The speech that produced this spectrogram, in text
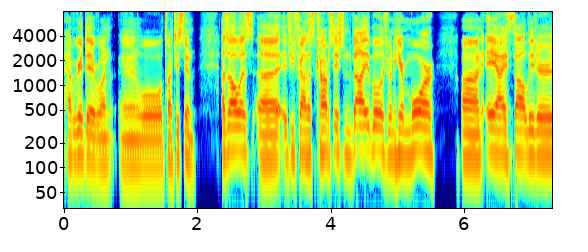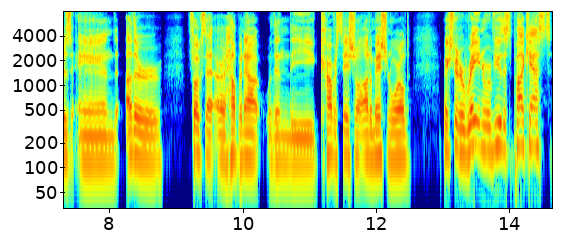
Have a great day, everyone, and we'll talk to you soon. As always, uh, if you found this conversation valuable, if you want to hear more on AI thought leaders and other folks that are helping out within the conversational automation world, make sure to rate and review this podcast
